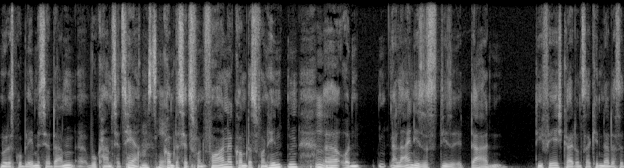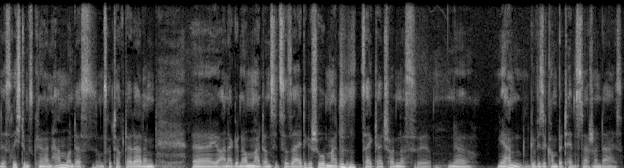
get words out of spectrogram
Nur das Problem ist ja dann, äh, wo kam es jetzt her? her? Kommt das jetzt von vorne? Kommt das von hinten? Mhm. Äh, und allein dieses, diese, da die Fähigkeit unserer Kinder, dass sie das Richtungsgehören haben und dass unsere Tochter da dann äh, Joanna genommen hat und sie zur Seite geschoben hat, mhm. zeigt halt schon, dass äh, eine, ja, eine gewisse Kompetenz da schon da ist.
